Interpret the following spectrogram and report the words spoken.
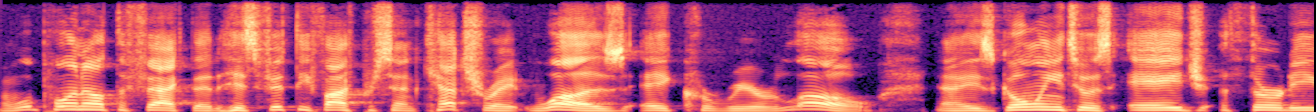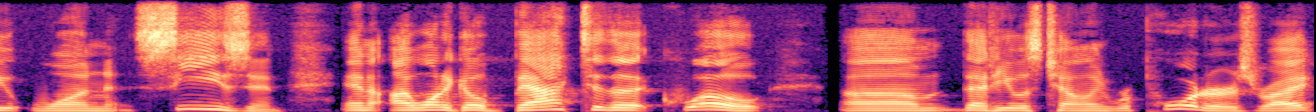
I will point out the fact that his 55% catch rate was a career low. Now he's going into his age 31 season. And I want to go back to the quote um, that he was telling reporters, right?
